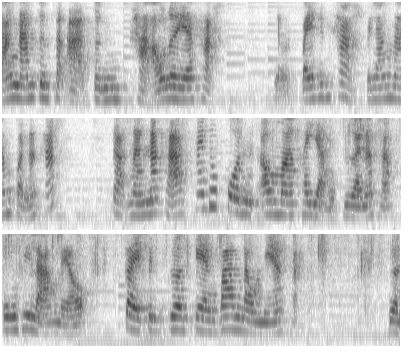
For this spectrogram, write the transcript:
ล้างน้ำจนสะอาดจนขาวเลยอะค่ะ เดี๋ยวไปกันค่ะ ไปล้างน้ำก่อนนะคะ จากนั้นนะคะ ให้ทุกคนเอามาขยำเกลือนะคะกุ้งที่ล้างแล้ว ใส่เป็นเกลือแกงบ้านเราเนี้ยค่ะ เกลือ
